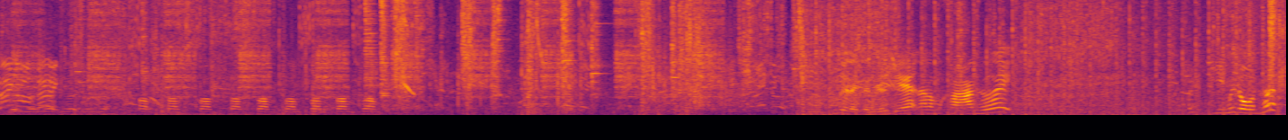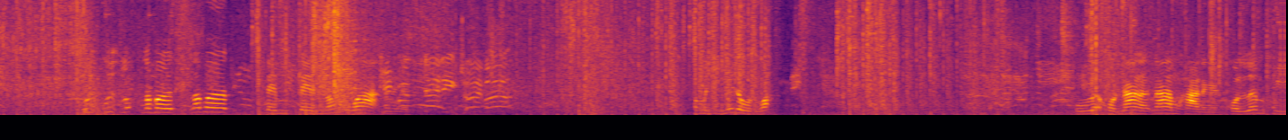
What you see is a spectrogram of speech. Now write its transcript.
เย Hang อะ on, เยอะ mate. เยอะเยอะเยอะซ่อมซ่อมซ่อมซ่อมซ่อมซ่อมซ่อมซ่อมซ่อมที่อะไรกันเยอะแยะน่ารำคาญเฮ้ยเฮ้ยยิงไม่โดนเฮ้ยอุ้ยอุ้ยระเบิดระเบิดเต็มเต็มเนาะกูว่านั่น Keep ไง it steady, driver. ทำไมยิงไม่โดนวะ กูเลือกคนหน้าหน้ารำคาญยังไงคนเริ่มมี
